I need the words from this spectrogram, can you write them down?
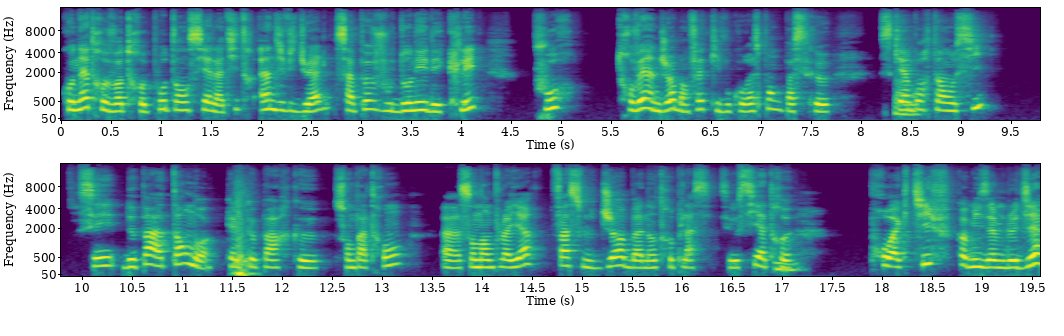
Connaître votre potentiel à titre individuel, ça peut vous donner des clés pour trouver un job en fait qui vous correspond. Parce que ce qui est important aussi c'est de pas attendre quelque part que son patron euh, son employeur fasse le job à notre place. C'est aussi être mmh. proactif comme ils aiment le dire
